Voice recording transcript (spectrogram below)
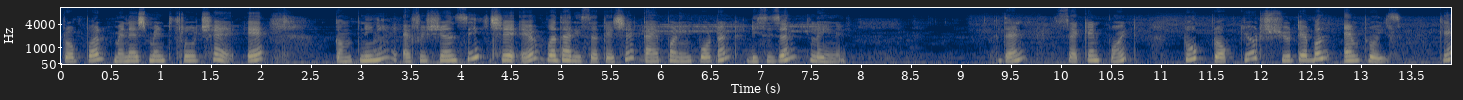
પ્રોપર મેનેજમેન્ટ થ્રુ છે એ કંપનીની એફિશિયન્સી છે એ વધારી શકે છે, કાંઈ પણ ઇમ્પોર્ટન્ટ ડિસિઝન લઈને then second point to procure suitable employees કે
